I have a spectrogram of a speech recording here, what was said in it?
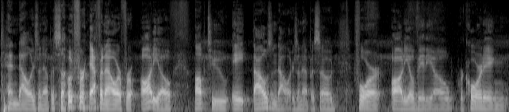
ten dollars an episode for half an hour for audio, up to eight thousand dollars an episode for audio, video, recording,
